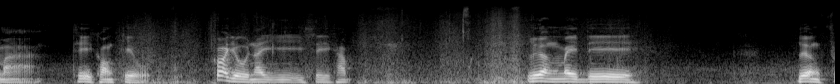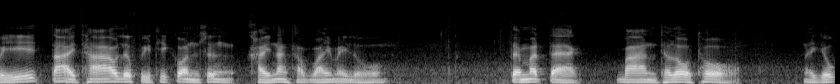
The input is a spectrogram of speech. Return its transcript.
หมาที่คลองกิว ก็อยู่ใน EEC ครับ เรื่องไม่ดี เรื่องฝีใต้เท้าหรือฝีที่ก้น ซึ่งใครนั่งทับไว้ไม่รู้ แต่มาแตกบานทะโลโทในยุค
